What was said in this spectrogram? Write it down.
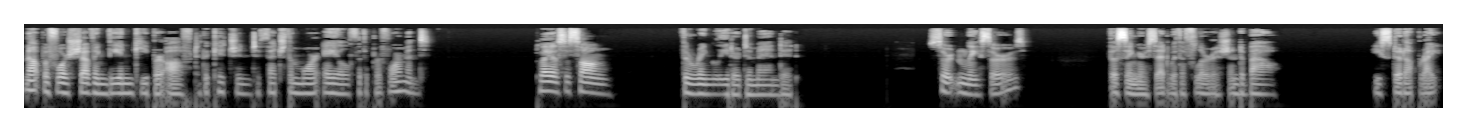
not before shoving the innkeeper off to the kitchen to fetch them more ale for the performance. Play us a song, the ringleader demanded. Certainly, sirs, the singer said with a flourish and a bow. He stood upright.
